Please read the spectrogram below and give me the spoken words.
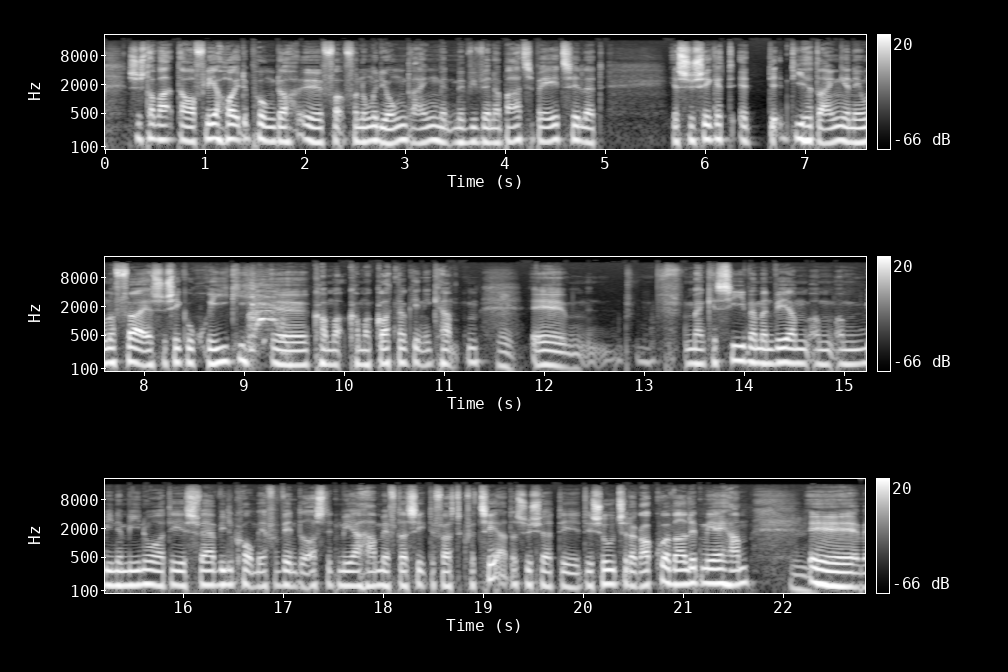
jeg synes, der var, der var flere højdepunkter øh, for, for nogle af de unge drenge, men, men vi vender bare tilbage til, at jeg synes ikke, at, at de her drenge, jeg nævner før, jeg synes ikke, at Origi øh, kommer, kommer godt nok ind i kampen. Mm. Øh, man kan sige, hvad man vil om, om, om Minamino, og det er svære vilkår, men jeg forventede også lidt mere af ham, efter at have set det første kvarter. Der synes jeg, at det, det så ud til, at der godt kunne have været lidt mere i ham. Mm. Øh,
